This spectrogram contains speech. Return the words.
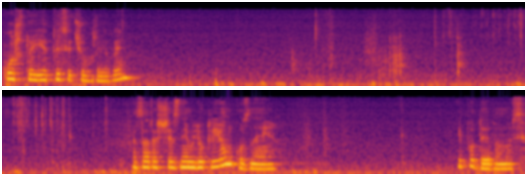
коштує 1000 гривень. Зараз ще знімлю клійонку з неї і подивимось.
